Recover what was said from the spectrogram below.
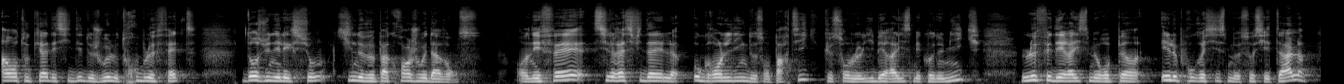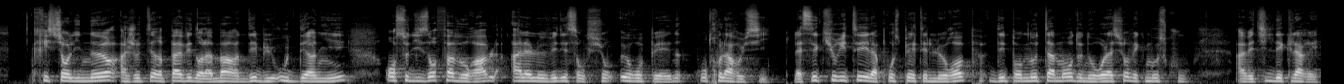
a en tout cas décidé de jouer le trouble fait dans une élection qu'il ne veut pas croire jouer d'avance. En effet, s'il reste fidèle aux grandes lignes de son parti, que sont le libéralisme économique, le fédéralisme européen et le progressisme sociétal, Christian Lindner a jeté un pavé dans la mare début août dernier en se disant favorable à la levée des sanctions européennes contre la Russie. La sécurité et la prospérité de l'Europe dépendent notamment de nos relations avec Moscou, avait-il déclaré,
